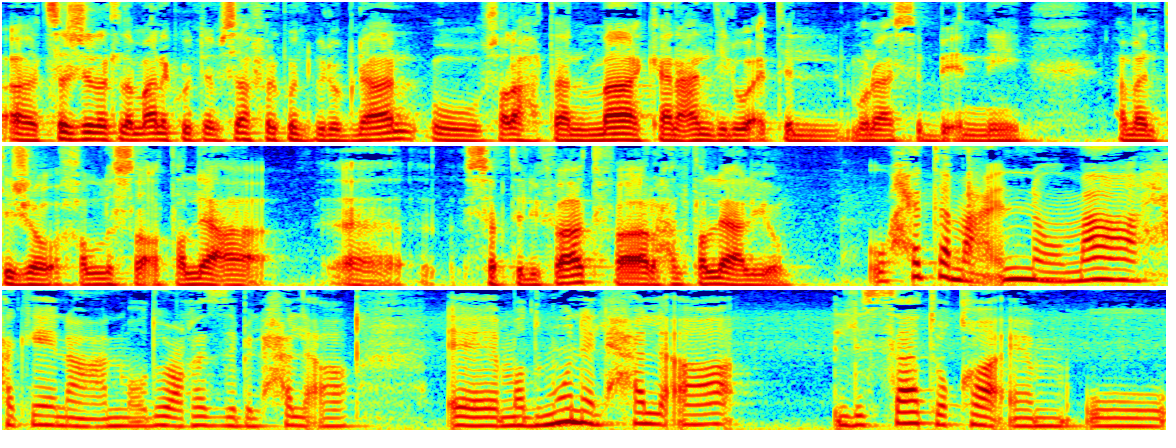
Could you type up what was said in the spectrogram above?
آه، تسجلت لما أنا كنت مسافر كنت بلبنان وصراحة ما كان عندي الوقت المناسب بإني امنتجها وأخلصها أطلعها آه، السبت اللي فات فراح نطلعها اليوم. وحتى مع إنه ما حكينا عن موضوع غزة بالحلقة آه، مضمون الحلقة لساته قائم و...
